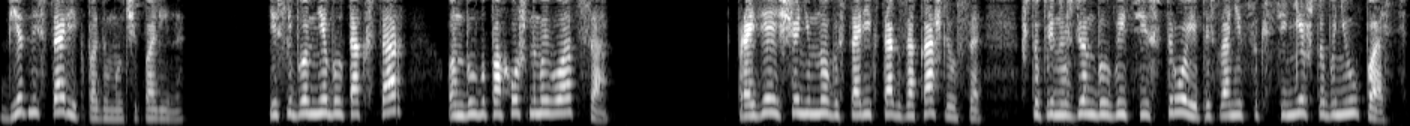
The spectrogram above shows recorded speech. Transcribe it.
«Бедный старик», — подумал Чиполлино. «Если бы он не был так стар, он был бы похож на моего отца». Пройдя еще немного, старик так закашлялся, что принужден был выйти из строя и прислониться к стене, чтобы не упасть.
